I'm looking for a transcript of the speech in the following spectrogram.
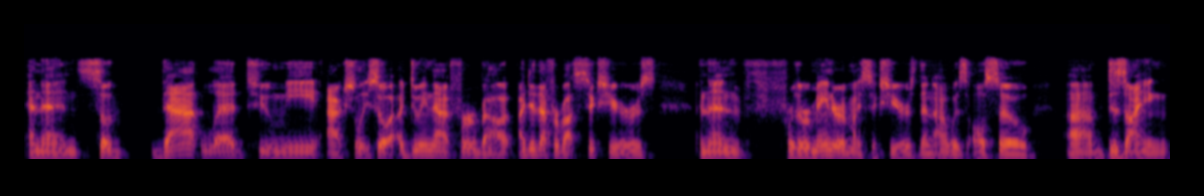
and then so that led to me actually so uh, doing that for about I did that for about 6 years and then for the remainder of my 6 years then I was also uh, designing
